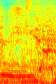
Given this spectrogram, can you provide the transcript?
Harley.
